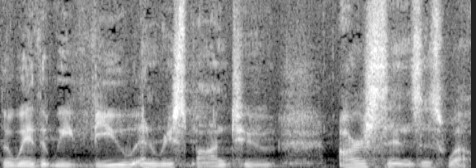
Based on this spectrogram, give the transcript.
the way that we view and respond to our sins as well.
